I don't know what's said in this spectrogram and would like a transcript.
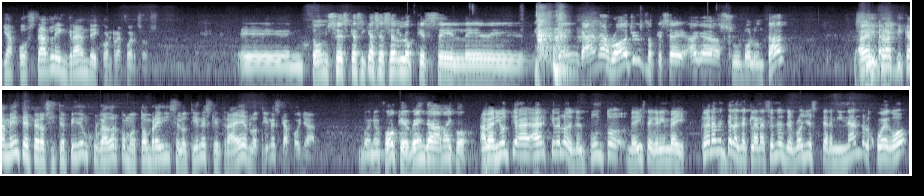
y apostarle en grande con refuerzos. Eh, entonces, casi casi hacer lo que se le gana a Rodgers, lo que se haga su voluntad. Sí, prácticamente, pero si te pide un jugador como Tom Brady, se lo tienes que traer, lo tienes que apoyar. Buen enfoque. Venga, Michael. A ver, yo a ver que verlo desde el punto de vista de Green Bay. Claramente las declaraciones de Rogers terminando el juego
